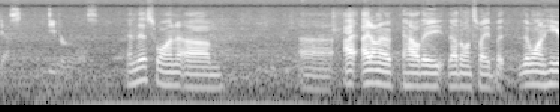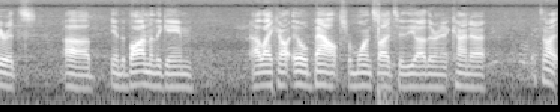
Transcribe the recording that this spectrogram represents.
yes, deeper rules. And this one, um, uh, I, I don't know how they the other ones played, but the one here, it's uh, in the bottom of the game. I like how it'll bounce from one side to the other, and it kind of it's not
